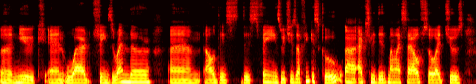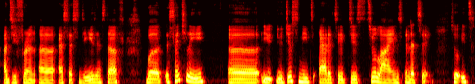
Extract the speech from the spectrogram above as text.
uh, nuke and where things render and all these these things, which is I think is cool. I actually did by myself, so I choose a different uh, SSDs and stuff. But essentially, uh, you you just need to edit it just two lines and that's it. So it's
